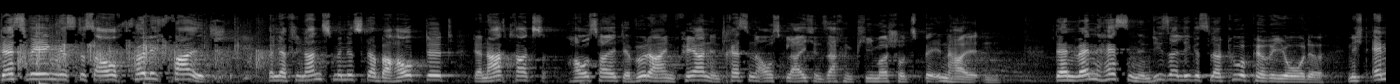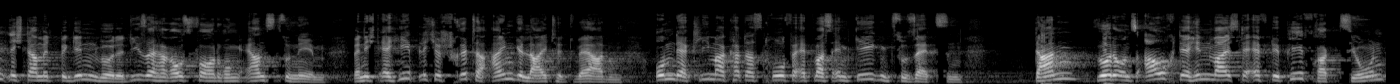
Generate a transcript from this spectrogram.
Deswegen ist es auch völlig falsch, wenn der Finanzminister behauptet, der Nachtragshaushalt würde einen fairen Interessenausgleich in Sachen Klimaschutz beinhalten. Denn wenn Hessen in dieser Legislaturperiode nicht endlich damit beginnen würde, diese Herausforderungen ernst zu nehmen, wenn nicht erhebliche Schritte eingeleitet werden, um der Klimakatastrophe etwas entgegenzusetzen, dann würde uns auch der Hinweis der FDP-Fraktion,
